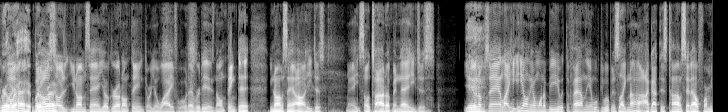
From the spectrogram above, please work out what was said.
real but, right but real also right. you know what i'm saying? Your girl don't think or your wife or whatever it is don't think that you know what i'm saying? Oh he just man he's so tied up in that. He just yeah. You know what I'm saying? Like he, he don't even want to be here with the family and whoop whoop. It's like, nah, I got this time set out for me.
